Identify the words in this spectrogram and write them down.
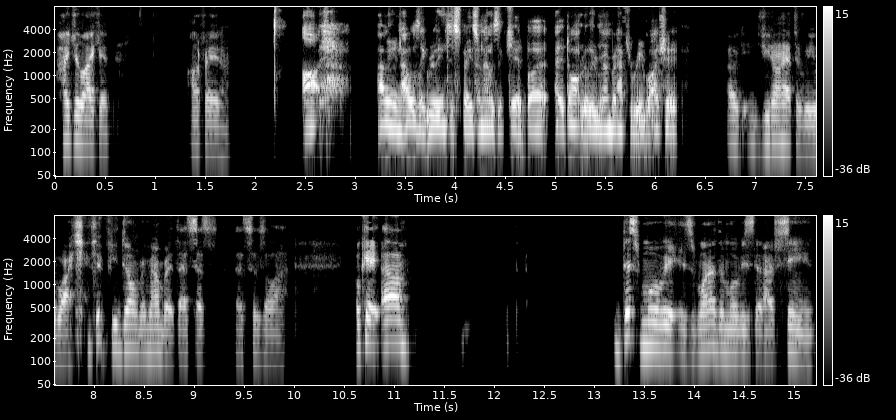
How'd you like it, Alfredo? Uh, I mean, I was like really into space when I was a kid, but I don't really remember. I have to rewatch it. Okay, you don't have to rewatch it if you don't remember it. That says that says a lot. Okay, um, this movie is one of the movies that I've seen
